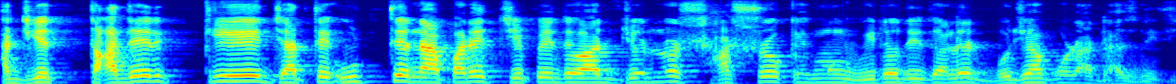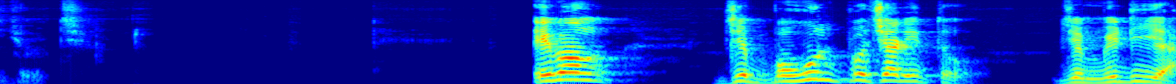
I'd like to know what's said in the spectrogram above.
আজকে তাদেরকে যাতে উঠতে না পারে, চেপে দেওয়ার জন্য শাসক এবং বিরোধী দলের বোঝাপড়া রাজনীতি চলছে। এবং যে বহুল প্রচারিত যে মিডিয়া,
